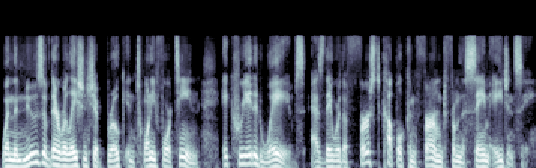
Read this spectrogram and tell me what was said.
When the news of their relationship broke in 2014, it created waves as they were the first couple confirmed from the same agency.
